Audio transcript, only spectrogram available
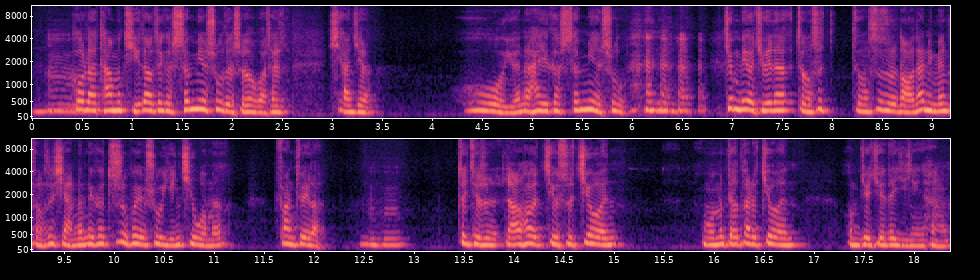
嗯。后来他们提到这个生命树的时候，我才想起了，哦，原来还有一棵生命树，就没有觉得总是总是脑袋里面总是想着那棵智慧树引起我们犯罪了，嗯哼。这就是然后就是救恩，我们得到了救恩，我们就觉得已经很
